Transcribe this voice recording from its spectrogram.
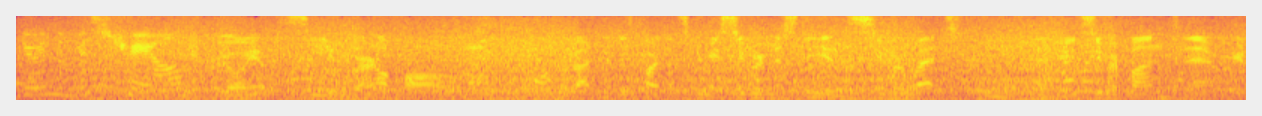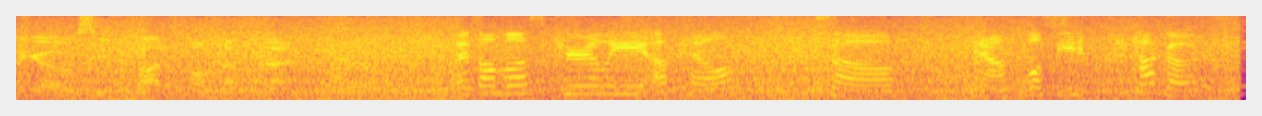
We're doing the mist trail. We're going up to see Vernal Falls. We're about to hit this part that's gonna be super misty and super wet. It's gonna be super fun. And then we're gonna go see the waterfalls after that. It's almost purely uphill, so you know we'll see how it goes.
